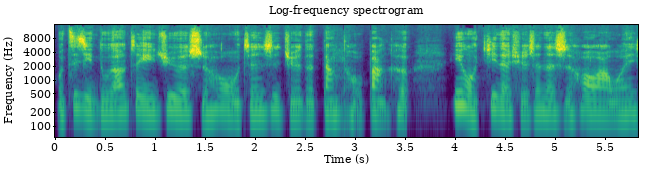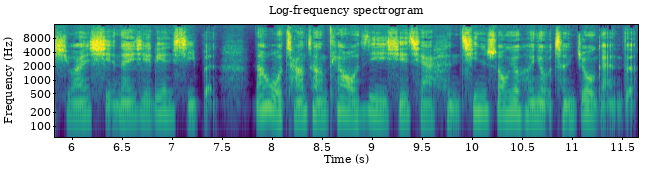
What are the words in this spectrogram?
我自己读到这一句的时候，我真是觉得当头棒喝。因为我记得学生的时候啊，我很喜欢写那些练习本，然后我常常挑我自己写起来很轻松又很有成就感的。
